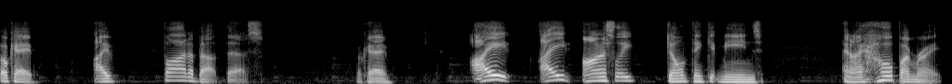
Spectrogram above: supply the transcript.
okay i've thought about this okay i i honestly don't think it means and i hope i'm right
